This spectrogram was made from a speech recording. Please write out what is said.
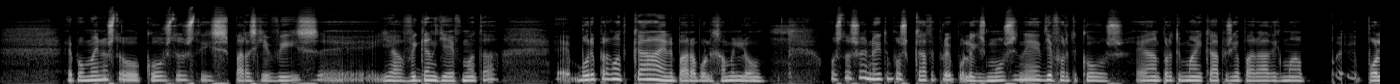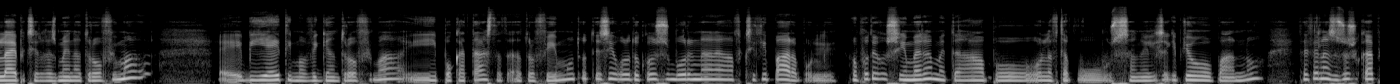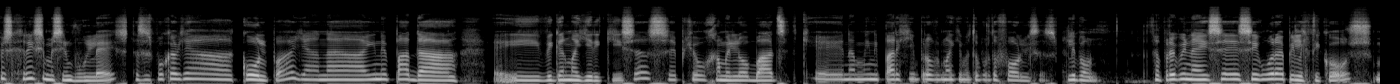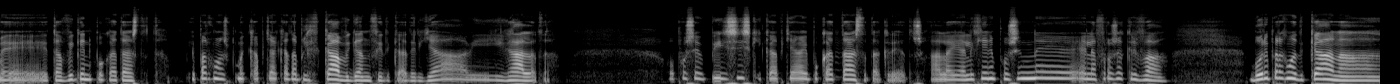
Επομένως το κόστος της Παρασκευής ε, για vegan γεύματα ε, μπορεί πραγματικά να είναι πάρα πολύ χαμηλό. Ωστόσο εννοείται πως κάθε προϋπολογισμός είναι διαφορετικός. Εάν προτιμάει κάποιος για παράδειγμα πολλά επεξεργασμένα τρόφιμα ή έτοιμα vegan τρόφιμα ή υποκατάστατα τροφίμων, τότε σίγουρα το κόστος μπορεί να αυξηθεί πάρα πολύ. Οπότε εγώ σήμερα, μετά από όλα αυτά που σας ανέλησα και πιο πάνω, θα ήθελα να σας δώσω κάποιες χρήσιμες συμβουλές. Θα σας πω κάποια κόλπα για να είναι πάντα ε, η vegan μαγειρική σας σε πιο χαμηλό budget και να μην υπάρχει πρόβλημα και με το πορτοφόλι σας. Λοιπόν, θα πρέπει να είσαι σίγουρα επιλεκτικός με τα vegan υποκατάστατα υπάρχουν ας πούμε κάποια καταπληκτικά vegan φυτικά τυριά ή γάλατα. Όπως επίσης και κάποια υποκατάστατα κρέατος. Αλλά η αλήθεια είναι πως είναι ελαφρώς ακριβά. Μπορεί πραγματικά να,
